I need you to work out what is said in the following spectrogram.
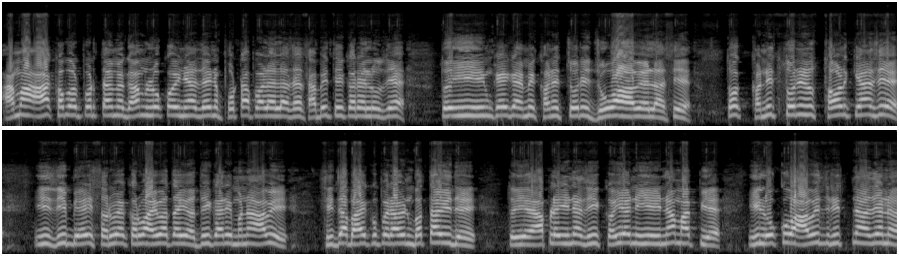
આમાં આ ખબર પડતા અમે ગામ લોકોએ ત્યાં જઈને ફોટા પાડેલા છે, સાબિતી કરેલું છે. તો એ એમ કહે કે અમે ખનિજ ચોરી જોવા આવેલા છે તો ખનિજ ચોરીનું સ્થળ ક્યાં છે? એ જે બે સર્વે કરવા આવ્યા હતા, એ અધિકારી મને આવી, સીધા બાઇક ઉપર આવીને બતાવી દે. તો એ આપણે એને જે કહીએ ને એ ઇનામ આપીએ. એ લોકો આવી જ રીતના છે ને,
